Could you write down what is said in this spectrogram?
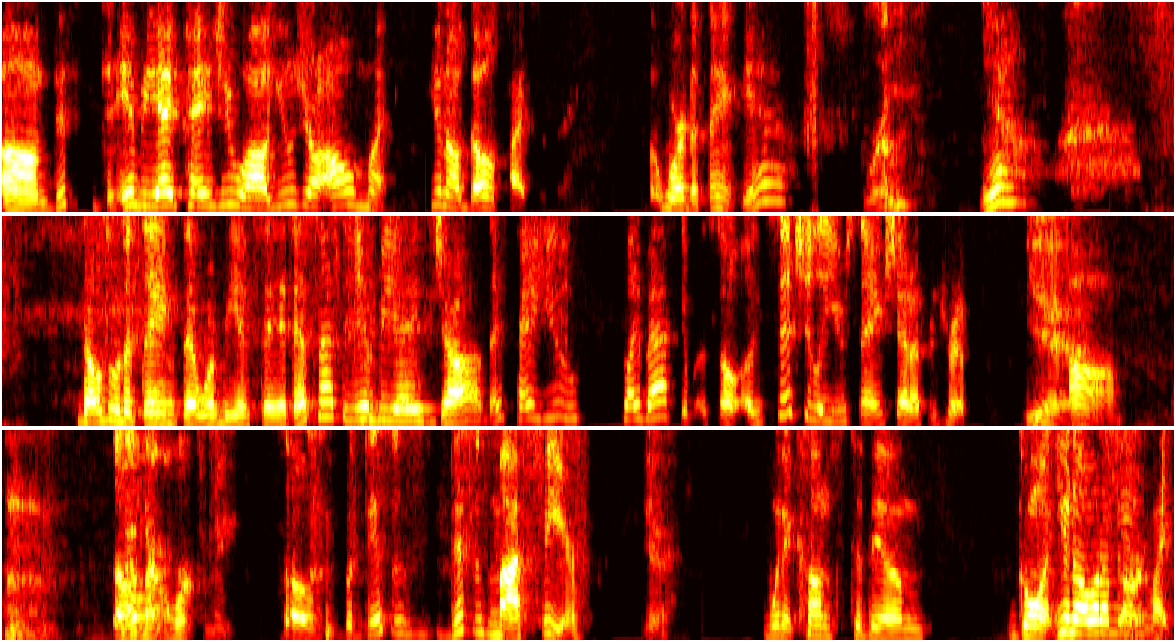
Um, this the NBA pays you all. Use your own money. You know those types of things. Were the thing, yeah, Really? yeah. Those were the things that were being said. That's not the NBA's job. They pay you to play basketball. So essentially, you're saying shut up and trip. Yeah. Um, Mm-mm. So That's not gonna work for me. so, but this is this is my fear. Yeah. when it comes to them going you know what i mean Starting. like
